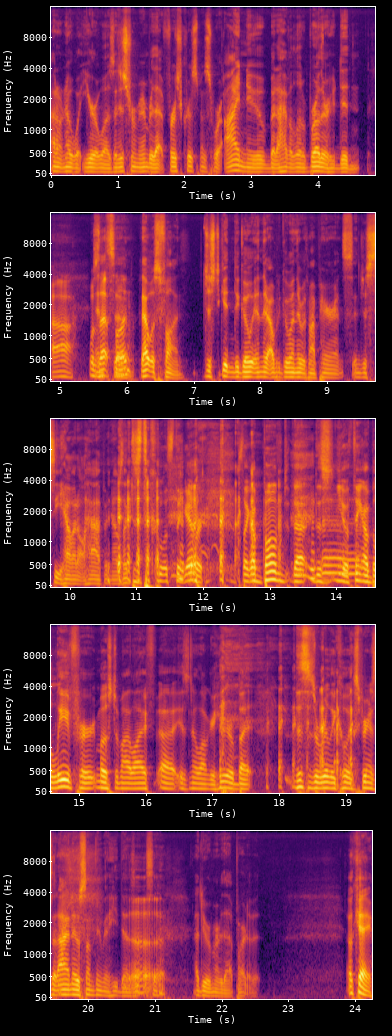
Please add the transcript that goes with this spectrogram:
I don't know what year it was. I just remember that first Christmas where I knew, but I have a little brother who didn't. Ah, was And that so fun? That was fun. Just getting to go in there. I would go in there with my parents and just see how it all happened. I was like, this is the coolest thing ever. It's like I'm bummed that this you know thing I believed for most of my life uh, is no longer here, but this is a really cool experience that I know something that he doesn't. So I do remember that part of it. Okay.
